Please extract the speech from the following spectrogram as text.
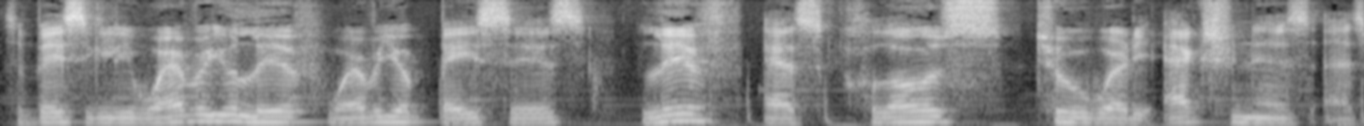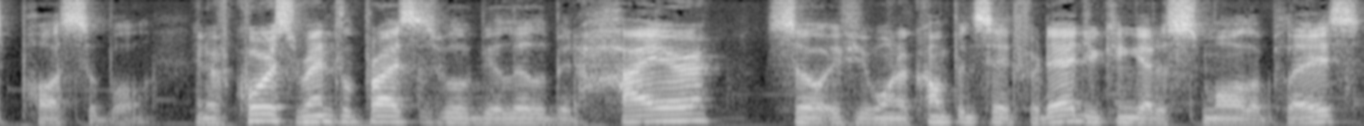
So basically, wherever you live, wherever your base is, live as close to where the action is as possible. And of course, rental prices will be a little bit higher. So if you want to compensate for that, you can get a smaller place.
